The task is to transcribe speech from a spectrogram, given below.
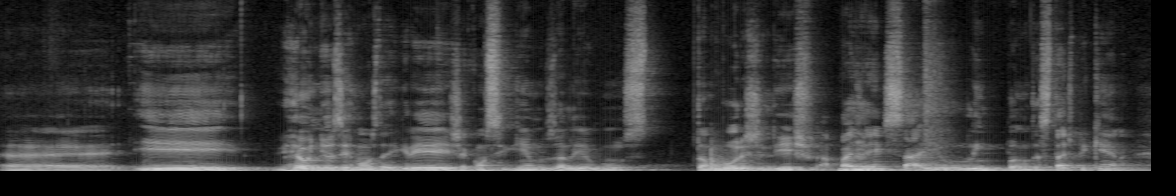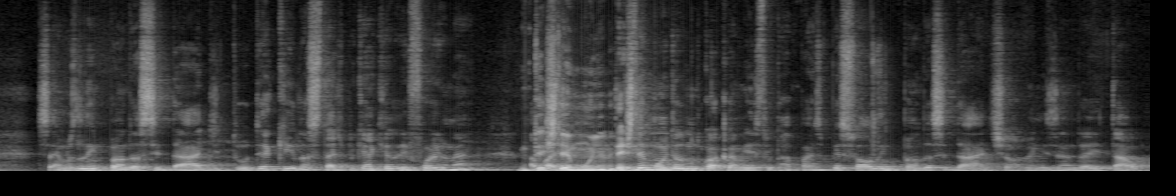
é, e reuniu os irmãos da igreja, conseguimos ali alguns tambores de lixo. Rapaz, Uhum. a gente saiu limpando a cidade pequena. Saímos limpando a cidade e tudo, e aquilo, a cidade pequena, aquilo ali foi, né? Um testemunho, né? Um testemunho, todo mundo com a camisa, tudo. Rapaz, o pessoal limpando a cidade, se organizando aí e tal.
